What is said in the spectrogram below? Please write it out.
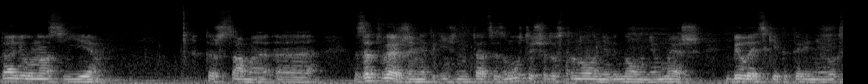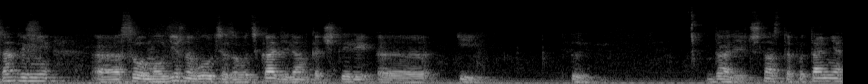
Далі у нас є те ж саме е, затвердження технічної документації землеустрою щодо встановлення відновлення меж Білецькій Катерині Олександрівні, е, село Молодіжне, вулиця Заводська, ділянка 4 е, І. Далі, 16 питання.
